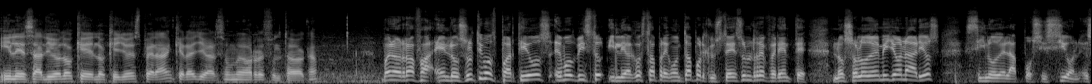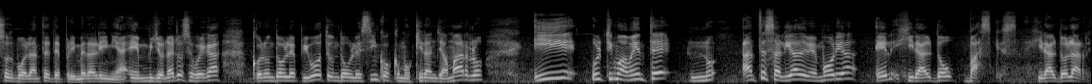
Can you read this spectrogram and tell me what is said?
y le salió lo que, lo que ellos esperaban, que era llevarse un mejor resultado acá. Bueno, Rafa, en los últimos partidos hemos visto, y le hago esta pregunta porque usted es un referente no solo de Millonarios, sino de la posición, esos volantes de primera línea. En Millonarios se juega con un doble pivote, un doble cinco, como quieran llamarlo, y últimamente, antes salía de memoria el Giraldo Vázquez, Giraldo Larry.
